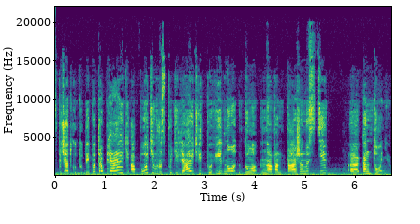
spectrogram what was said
Спочатку туди потрапляють, а потім розподіляють відповідно до навантаженості кантонів.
